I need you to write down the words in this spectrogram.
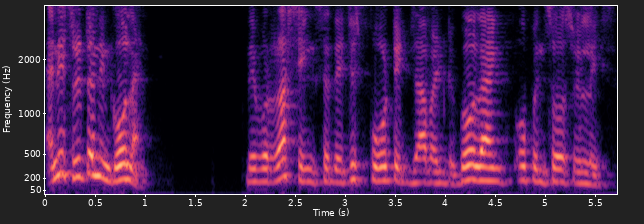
And it's written in Golang they were rushing, so they just ported Java into Golang, open source release.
